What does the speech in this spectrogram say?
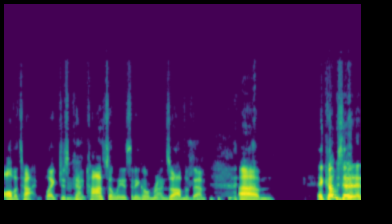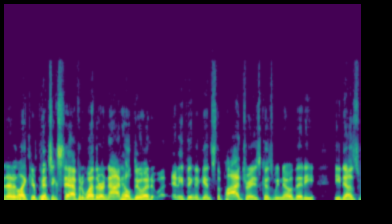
all the time, like just mm-hmm. constantly is hitting home runs off of them. Um, it comes to and like your pitching staff and whether or not he'll do it anything against the Padres because we know that he he does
